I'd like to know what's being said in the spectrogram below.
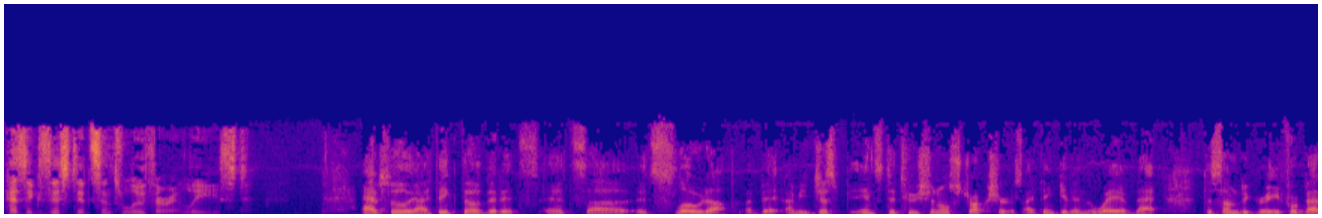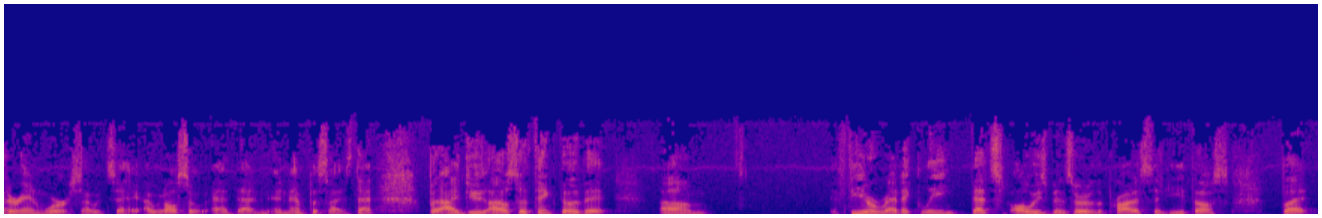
has existed since Luther at least. Absolutely, I think though that it's it's uh, it's slowed up a bit. I mean, just institutional structures I think get in the way of that to some degree, for better and worse. I would say. I would also add that and, and emphasize that. But I do. I also think though that. Um, theoretically, that's always been sort of the Protestant ethos, but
